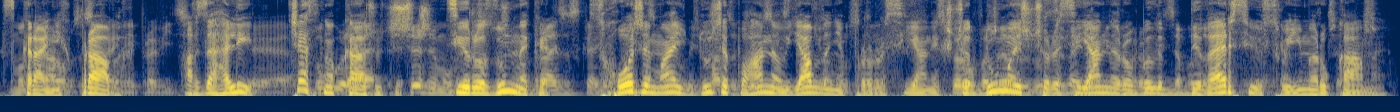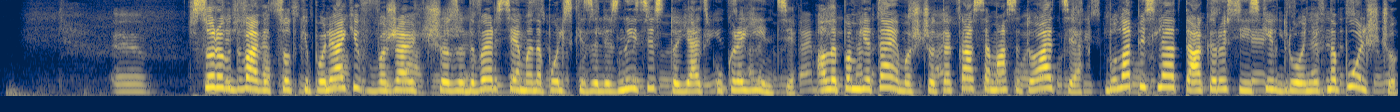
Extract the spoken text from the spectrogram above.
з крайніх правих. А взагалі, чесно кажучи, ці розумники схоже мають дуже погане уявлення про росіян, якщо думають, що росіяни робили б диверсію своїми руками. 42% поляків вважають, що за диверсіями на польській залізниці стоять українці. Але пам'ятаємо, що така сама ситуація була після атаки російських дронів на Польщу,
